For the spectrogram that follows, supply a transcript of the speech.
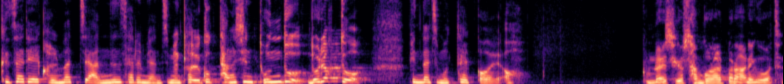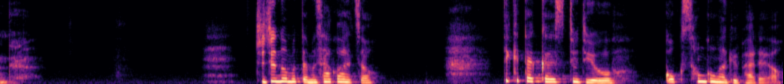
그 자리에 걸맞지 않는 사람이 앉으면 결국 당신 돈도 노력도 빛나지 못할 거예요. 금라이 씨가 상관할 바는 아닌 것 같은데. 주제 넘었다면 사과하죠. 티키타카 스튜디오 꼭 성공하길 바래요.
